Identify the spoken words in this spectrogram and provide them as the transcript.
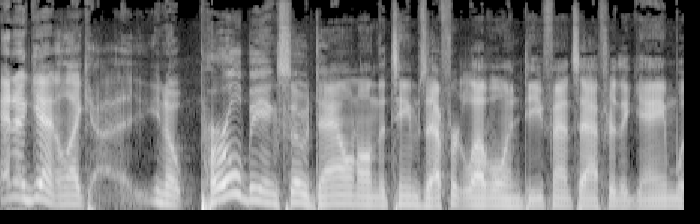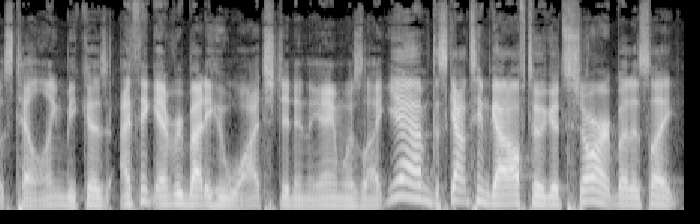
And again, like uh, you know, Pearl being so down on the team's effort level and defense after the game was telling because I think everybody who watched it in the game was like, "Yeah, the scout team got off to a good start," but it's like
